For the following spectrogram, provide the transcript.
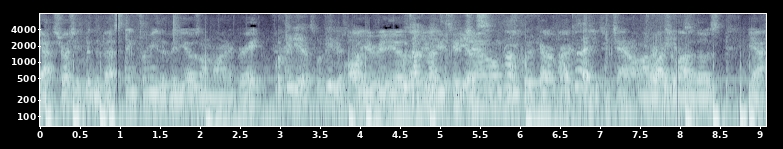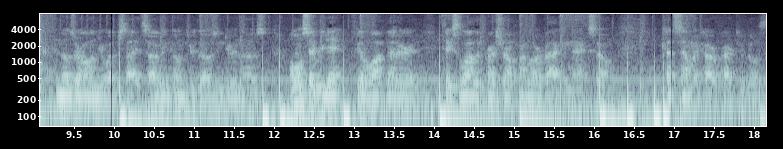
Yeah. stretching's been the best thing for me. The videos online are great. What videos? What videos? All your videos We're on your YouTube videos. channel, the Oh. Euclid Chiropractic Oh. YouTube channel. I Our watch a lot of those. Yeah, and those are all on your website. So I've been going through those and doing those almost every day. I Feel a lot better and takes a lot of the pressure off my lower back and neck. So cuts down my chiropractor bills.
